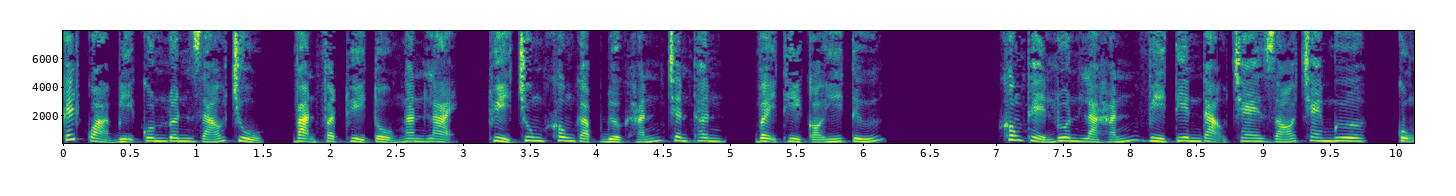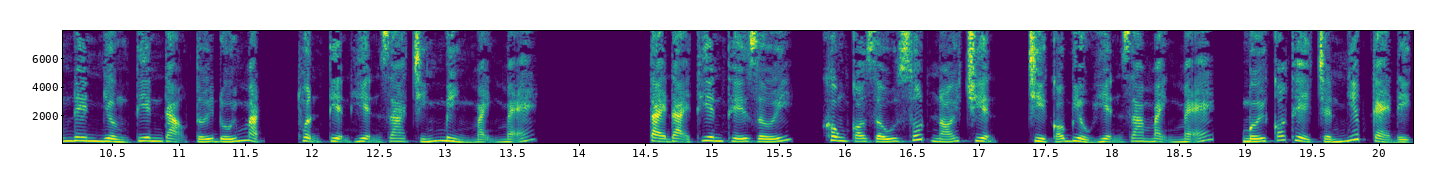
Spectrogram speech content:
kết quả bị côn luân giáo chủ vạn Phật thủy tổ ngăn lại, thủy trung không gặp được hắn chân thân, vậy thì có ý tứ. Không thể luôn là hắn vì tiên đạo che gió che mưa, cũng nên nhường tiên đạo tới đối mặt, thuận tiện hiện ra chính mình mạnh mẽ. Tại đại thiên thế giới, không có dấu rốt nói chuyện, chỉ có biểu hiện ra mạnh mẽ mới có thể chấn nhiếp kẻ địch.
